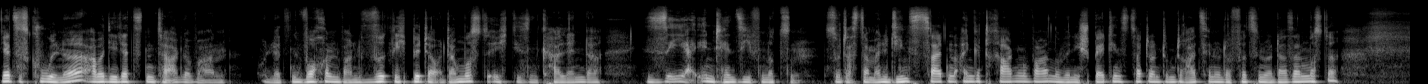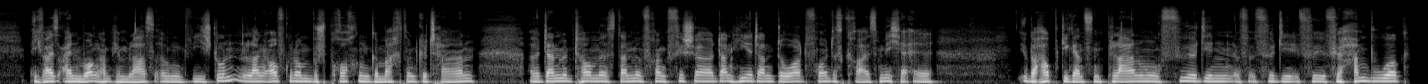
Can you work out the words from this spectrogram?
Jetzt ist cool, ne? Aber die letzten Tage waren und die letzten Wochen waren wirklich bitter und da musste ich diesen Kalender sehr intensiv nutzen, sodass da meine Dienstzeiten eingetragen waren und wenn ich Spätdienst hatte und um 13 oder 14 Uhr da sein musste, ich weiß, einen Morgen habe ich im Lars irgendwie stundenlang aufgenommen, besprochen, gemacht und getan. Äh, dann mit Thomas, dann mit Frank Fischer, dann hier, dann dort, Freundeskreis, Michael. Überhaupt die ganzen Planungen für, den, für, die, für, für Hamburg.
